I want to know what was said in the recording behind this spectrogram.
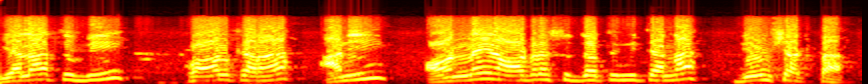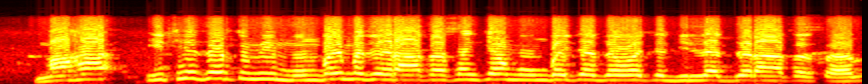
याला तुम्ही कॉल करा आणि ऑनलाईन ऑर्डर सुद्धा तुम्ही त्यांना देऊ शकता. महा इथे जर तुम्ही मुंबईमध्ये राहत असाल किंवा मुंबईच्या जवळच्या जिल्ह्यात जर राहत असाल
